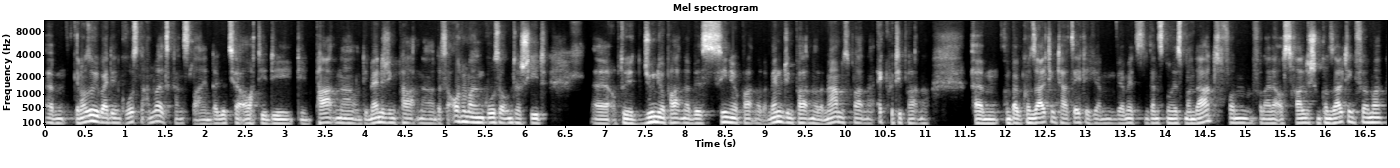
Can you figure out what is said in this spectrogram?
ähm, genauso wie bei den großen Anwaltskanzleien, da gibt es ja auch die, die, die Partner und die Managing Partner. Das ist auch nochmal ein großer Unterschied äh, ob du Junior-Partner bist, Senior-Partner oder Managing-Partner oder Namenspartner, Equity-Partner. Ähm, und beim Consulting tatsächlich, wir haben, wir haben jetzt ein ganz neues Mandat von, von einer australischen Consulting-Firma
